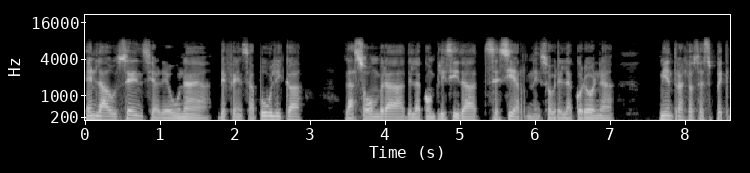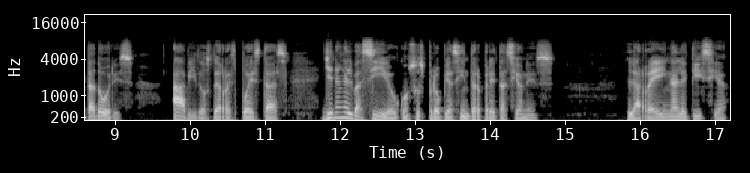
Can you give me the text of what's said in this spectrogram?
En la ausencia de una defensa pública, la sombra de la complicidad se cierne sobre la corona, mientras los espectadores, ávidos de respuestas, llenan el vacío con sus propias interpretaciones. La reina Leticia,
